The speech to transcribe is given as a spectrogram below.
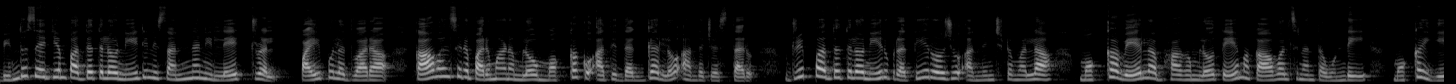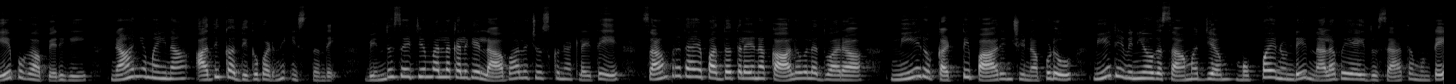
బిందు సేద్యం పద్ధతిలో నీటిని సన్నని లేట్రల్ పైపుల ద్వారా కావలసిన పరిమాణంలో మొక్కకు అతి దగ్గరలో అందజేస్తారు. డ్రిప్ పద్ధతిలో నీరు ప్రతిరోజు అందించడం వల్ల మొక్క వేర్ల భాగంలో తేమ కావలసినంత ఉండి మొక్క ఏపుగా పెరిగి నాణ్యమైన అధిక దిగుబడిని ఇస్తుంది. బిందు సేద్యం వల్ల కలిగే లాభాలు చూసుకున్నట్లయితే సాంప్రదాయ పద్ధతులైన కాలువల ద్వారా నీరు కట్టి పారించినప్పుడు నీటి వినియోగ సామర్థ్యం ముప్పై నుండి నలభై ఐదు శాతం ఉంటే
